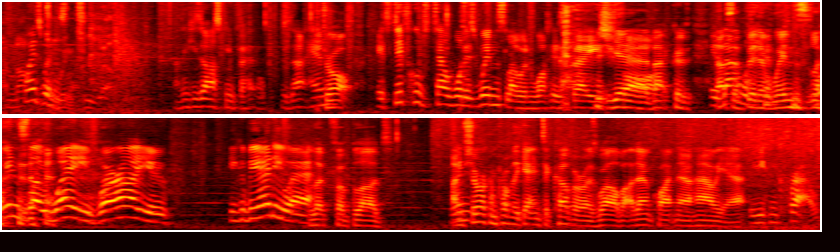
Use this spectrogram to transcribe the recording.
I'm not Where's doing Winslow? too well. I think he's asking for help. Is that him? Drop. It's difficult to tell what is Winslow and what is beige Yeah, for. that could. Is That's that a bit of Winslow. Winslow, wave. Where are you? He could be anywhere. Look for blood. I'm sure I can probably get into cover as well, but I don't quite know how yet. You can crouch.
